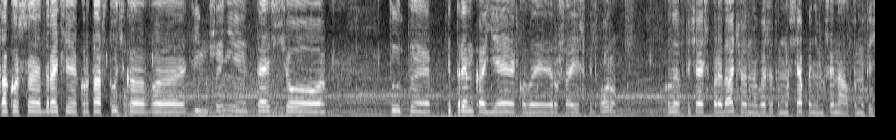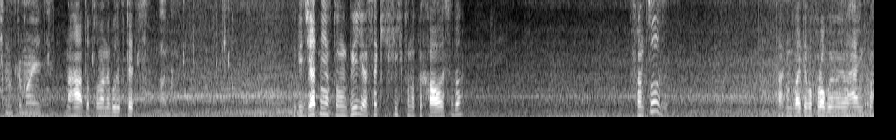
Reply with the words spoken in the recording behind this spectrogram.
Також, е, до речі, крута штучка в е, цій машині те, що тут е, підтримка є, коли рушаєш під гору. Коли включаєш передачу на вижитому щепленні, машина автоматично тримається. Ага, тобто вона не буде котитися. Так. Бюджетний автомобіль, а всяких фіч понапихали сюди. Французи. Так, ну давайте попробуємо легенько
